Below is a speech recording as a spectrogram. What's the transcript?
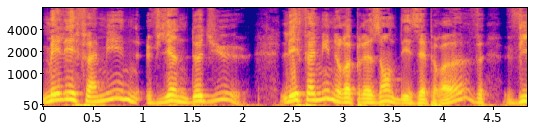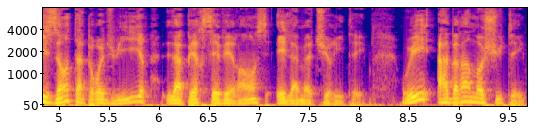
Mais les famines viennent de Dieu. Les famines représentent des épreuves visant à produire la persévérance et la maturité. Oui, Abraham a chuté.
